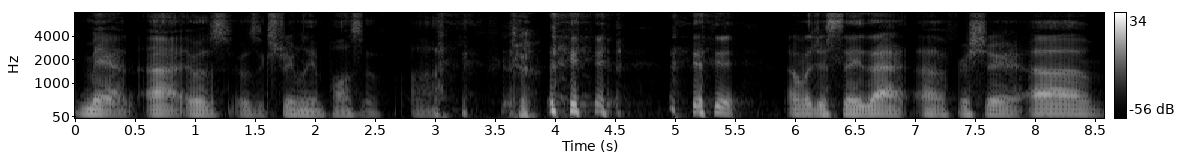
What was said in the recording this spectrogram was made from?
Man, uh, it was it was extremely impulsive. Uh, I'm gonna just say that uh, for sure. Um,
